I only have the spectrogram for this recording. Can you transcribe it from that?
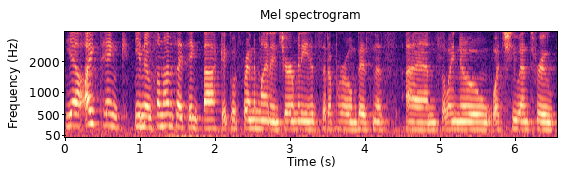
Yeah, I think, you know, sometimes I think back, a good friend of mine in Germany had set up her own business, um, so I know what she went through.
